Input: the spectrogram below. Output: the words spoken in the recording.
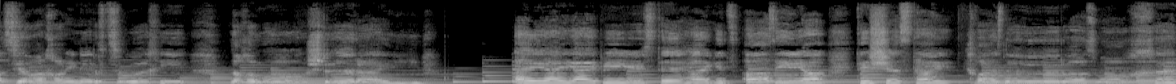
Das Jahr kann ich nicht auf die Suche nach einer Musterei. Ei, ei, ei, bei uns daheim gibt's asiatisches Teig. Ich weiss nicht, was machen.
